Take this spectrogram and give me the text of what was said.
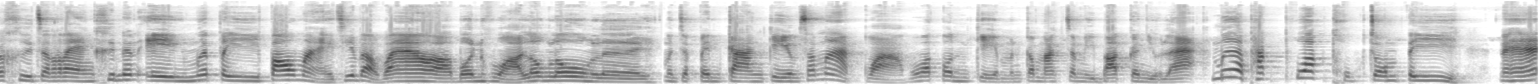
ก็คือจะแรงขึ้นนั่นเองเมื่อตีเป้าหมายที่แบบว่าบนหัวโล่งๆเลย มันจะเป็นกลางเกมซะมากกว่า เพราะว่าต้นเกมมันก็มักจะมีบัฟกันอยู่แล้ว เมื่อพักพวกถูกโจมตีนะฮะ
